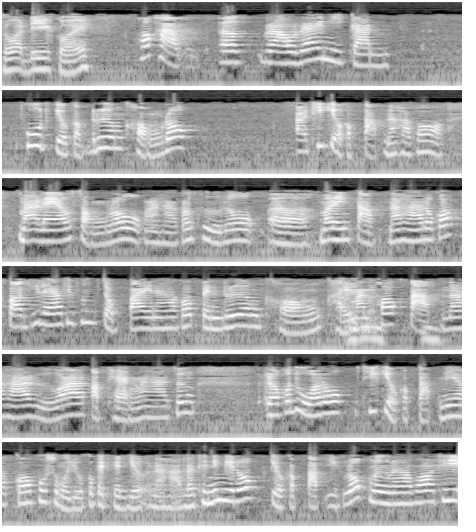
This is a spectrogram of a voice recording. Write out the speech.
สวัสดีก่อยพ่อค่ะเอ่อเราได้มีการพูดเกี่ยวกับเรื่องของโรคอ่า ที่เกี่ยวกับตับนะคะพ่อมาแล้วสองโรคนะคะ ก็คือโรคเอ่อมะเร็งตับนะคะ แล้วก็ตอนที่แล้วที่เพิ่งจบไปนะคะ ก็เป็นเรื่องของไขมันพอกตับนะคะ หรือว่าตับแข็งนะคะ ซึ่งเราก็ดูว่าโรคที่เกี่ยวกับตับเนี่ยก็ผู้สูงอายุก็เป็นกันเยอะนะคะ แล้วทีนี้มีโรคเกี่ยวกับตับอีกโรคหนึ่งนะคะ เพราะที่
